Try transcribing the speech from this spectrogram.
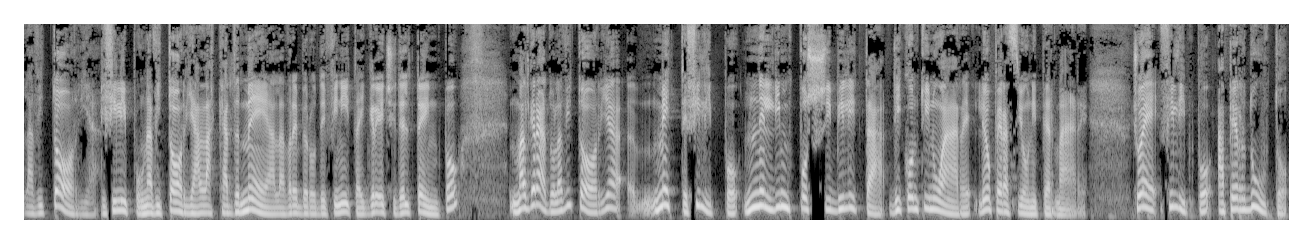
la vittoria di Filippo, una vittoria all'Acadmea l'avrebbero definita i greci del tempo, malgrado la vittoria eh, mette Filippo nell'impossibilità di continuare le operazioni per mare. Cioè Filippo ha perduto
